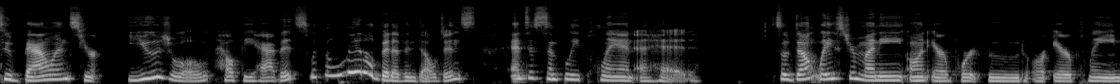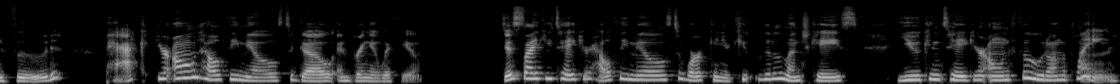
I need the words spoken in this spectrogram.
to balance your usual healthy habits with a little bit of indulgence and to simply plan ahead. So don't waste your money on airport food or airplane food pack your own healthy meals to go and bring it with you. Just like you take your healthy meals to work in your cute little lunch case, you can take your own food on the plane.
